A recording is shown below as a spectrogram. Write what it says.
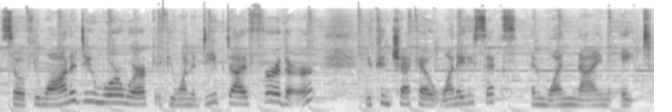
So, if you want to do more work, if you want to deep dive further, you can check out 186 and 198.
